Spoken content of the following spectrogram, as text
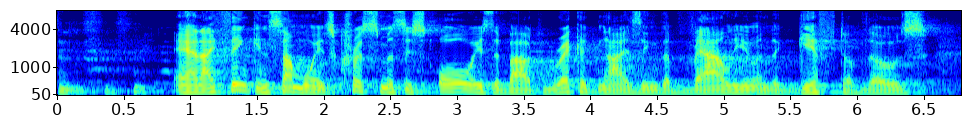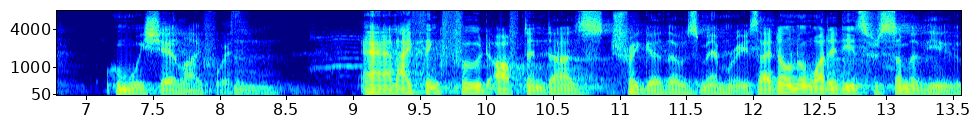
and I think in some ways, Christmas is always about recognizing the value and the gift of those whom we share life with. Mm. And I think food often does trigger those memories. I don't know what it is for some of you,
